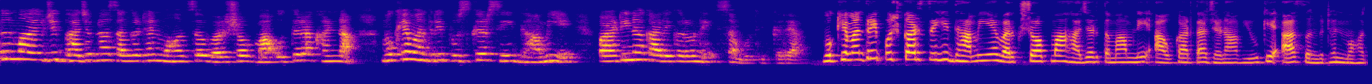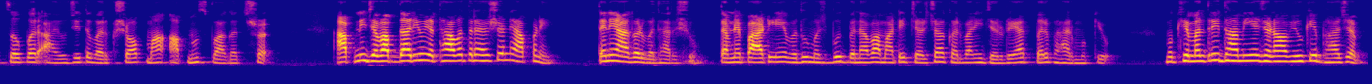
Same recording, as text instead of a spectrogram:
દેહરાદૂનમાં આયોજિત ભાજપના સંગઠન મહોત્સવ વર્કશોપમાં ઉત્તરાખંડના મુખ્યમંત્રી પુષ્કરસિંહ ધામીએ પાર્ટીના કાર્યકરોને સંબોધિત કર્યા. મુખ્યમંત્રી પુષ્કરસિંહ ધામીએ વર્કશોપમાં હાજર તમામને આવકારતા જણાવ્યું કે આ સંગઠન મહોત્સવ પર આયોજિત વર્કશોપમાં આપનું સ્વાગત છે. આપની જવાબદારીઓ યથાવત રહેશે અને આપણે તેને આગળ વધારશું. તેમણે પાર્ટીને વધુ મજબૂત બનાવવા માટે ચર્ચા કરવાની જરૂરિયાત પર ભાર મૂક્યો. મુખ્યમંત્રી ધામીએ જણાવ્યું કે ભાજપ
